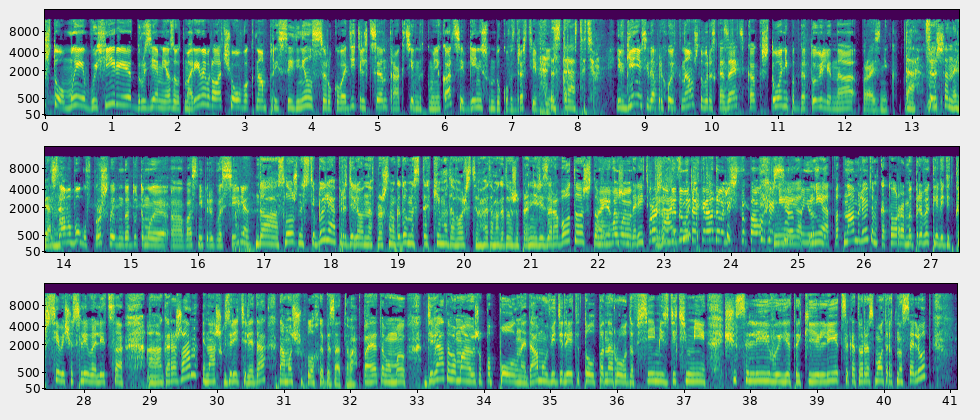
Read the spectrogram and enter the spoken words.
Ну что, мы в эфире. Друзья, меня зовут Марина Мерлачева. К нам присоединился руководитель Центра активных коммуникаций Евгений Сундуков. Здравствуйте, Евгений. Здравствуйте. Евгений всегда приходит к нам, чтобы рассказать, как, что они подготовили на праздник. Да, совершенно и, верно. И, слава богу, в прошлом году-то мы э, вас не пригласили. Да, сложности были определенные. В прошлом году мы с таким удовольствием в этом году уже проняли за работу, что а мы можем думаю, дарить в прошлом праздник. году вы так радовались, что там все Нет, нет, вот нам, людям, которые мы привыкли видеть красивые, счастливые лица а, горожан и наших зрителей, да, нам очень плохо без этого. Поэтому мы 9 мая уже по полной, да, мы увидели эти толпы народов, семьи с детьми, счастливые такие лица, которые смотрят на салют.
